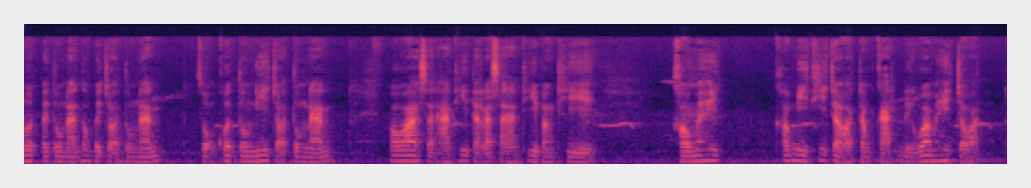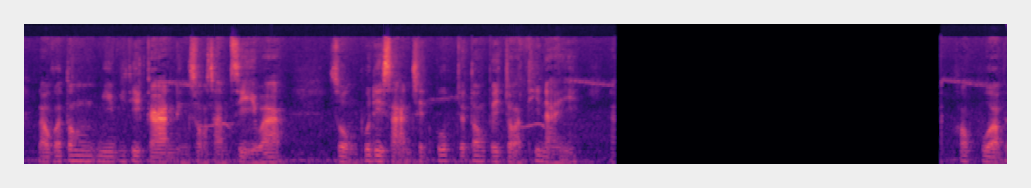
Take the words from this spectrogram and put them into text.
รถไปตรงนั้นต้องไปจอดตรงนั้น ส่งคนตรงนี้จอดตรงนั้น เพราะว่าสถานที่แต่ละสถานที่บางทีเขาไม่ให้เขามีที่จอดจำกัด หรือว่าไม่ให้จอด เราก็ต้องมีวิธีการ 1 2 3 4 ว่า ส่งผู้โดยสารเสร็จปุ๊บจะต้องไปจอดที่ไหน ครอบครัวไป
